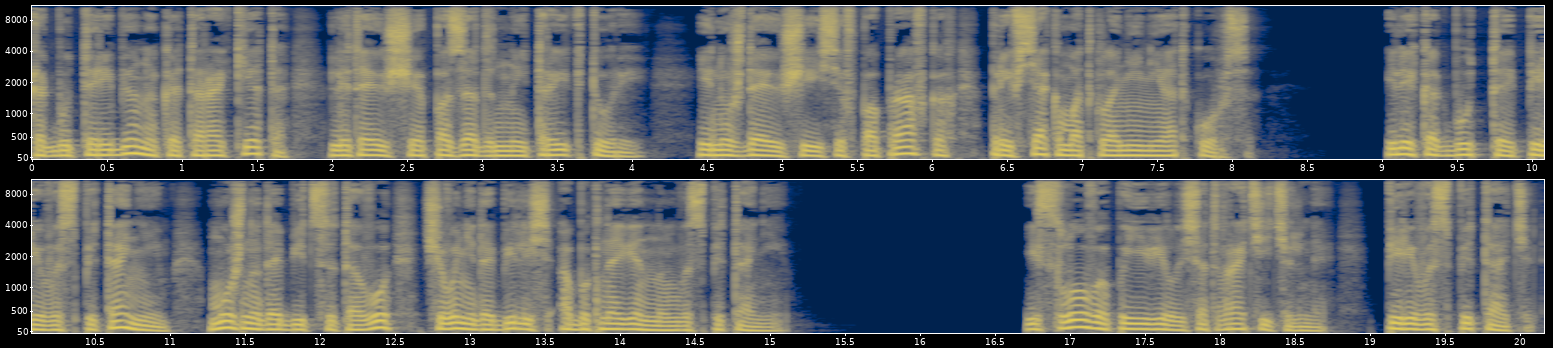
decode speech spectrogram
как будто ребенок – это ракета, летающая по заданной траектории и нуждающаяся в поправках при всяком отклонении от курса или как будто перевоспитанием можно добиться того, чего не добились обыкновенным воспитанием. И слово появилось отвратительное – перевоспитатель,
